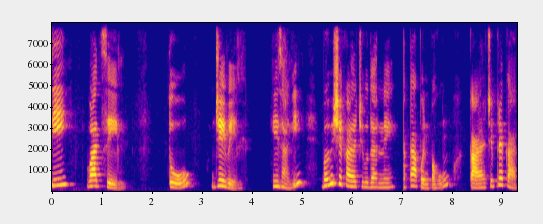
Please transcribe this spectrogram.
ती वाचेल. तो जेवेल. ही झाली भविष्यकाळाची उदाहरणे. आता आपण पाहू काळाचे प्रकार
